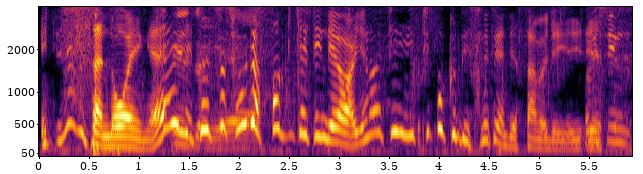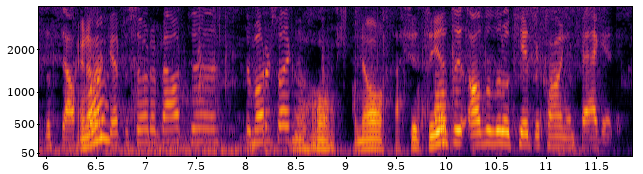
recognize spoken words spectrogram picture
It, this is annoying, eh? It is, It's just, just who the fuck do they think they are? You know, if you, people could be sleeping at this time of day. Have you seen the South You know? Park episode about uh, the motorcycles? Oh, no, I should see All it. the, all the little kids are calling them faggots.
